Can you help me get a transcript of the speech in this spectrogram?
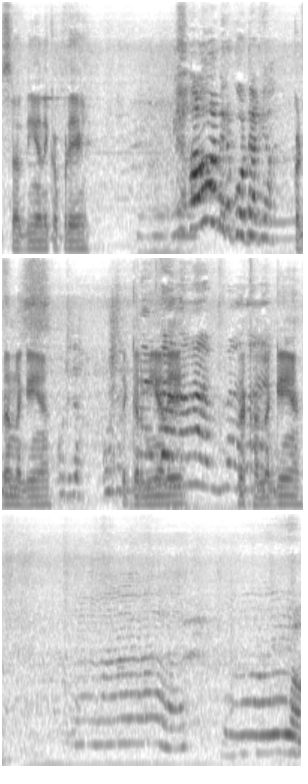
ਸਰਦੀਆਂ ਦੇ ਕੱਪੜੇ ਹਾਂ ਮੇਰਾ ਗੋਡਾ ਗਿਆ ਕੱਢਣ ਲੱਗੇ ਆ ਤੇ ਗਰਮੀਆਂ ਦੇ ਰੱਖਣ ਲੱਗੇ ਆ। ਹਾਂ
